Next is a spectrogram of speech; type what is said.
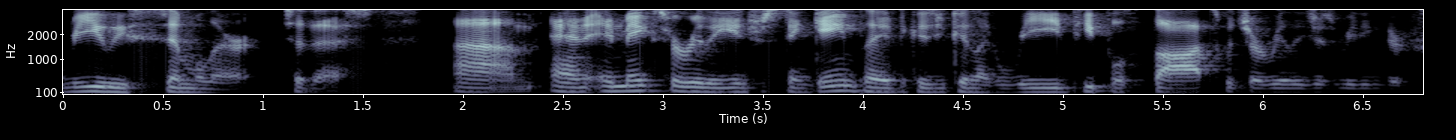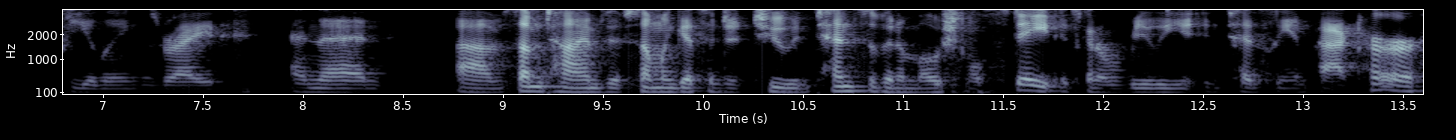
really similar to this. Um, and it makes for really interesting gameplay because you can like read people's thoughts, which are really just reading their feelings, right? And then um, sometimes if someone gets into too intense of an emotional state, it's going to really intensely impact her.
